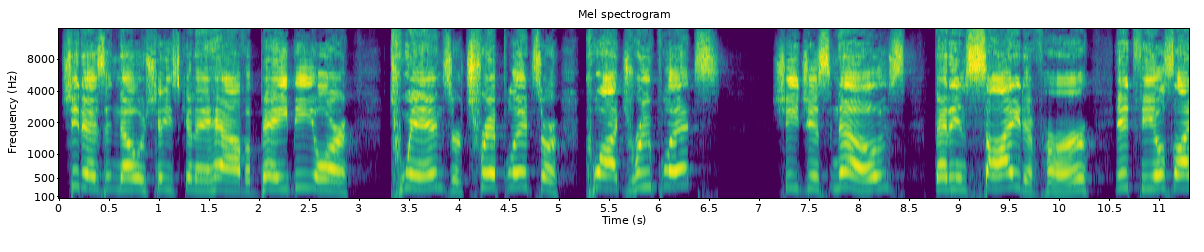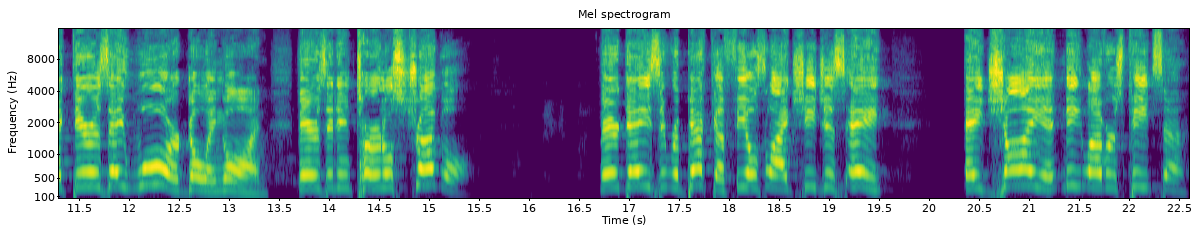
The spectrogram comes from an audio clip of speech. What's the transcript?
She doesn't know if she's going to have a baby or twins or triplets or quadruplets. She just knows that inside of her, it feels like there is a war going on. There's an internal struggle. There are days that Rebecca feels like she just ate a giant meat lover's pizza,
